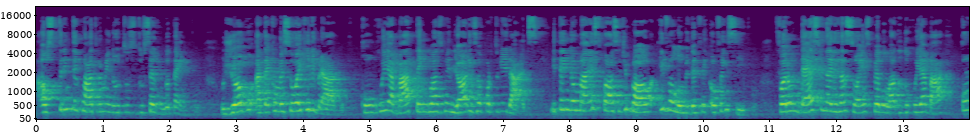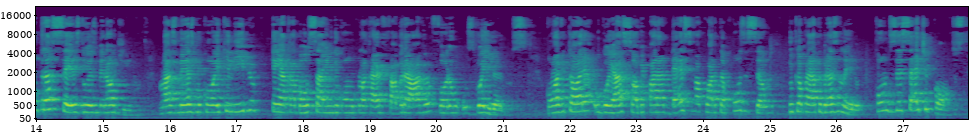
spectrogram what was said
aos 34 minutos do segundo tempo. O jogo até começou equilibrado, com o Cuiabá tendo as melhores oportunidades e tendo mais posse de bola e volume ofensivo. Foram 10 finalizações pelo lado do Cuiabá contra 6 do Esmeraldino. Mas mesmo com o equilíbrio, quem acabou saindo com o placar favorável foram os goianos. Com a vitória, o Goiás sobe para a 14ª posição do Campeonato Brasileiro, com 17 pontos,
